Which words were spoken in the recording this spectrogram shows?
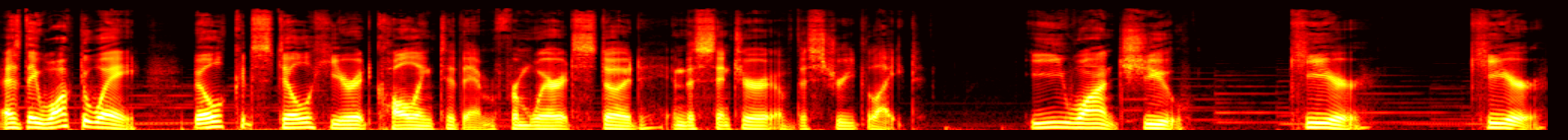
As they walked away, Bill could still hear it calling to them from where it stood in the center of the street light. E want you. Kier, Kier.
